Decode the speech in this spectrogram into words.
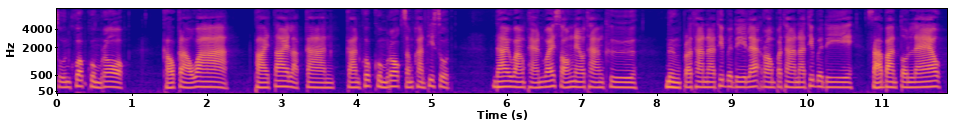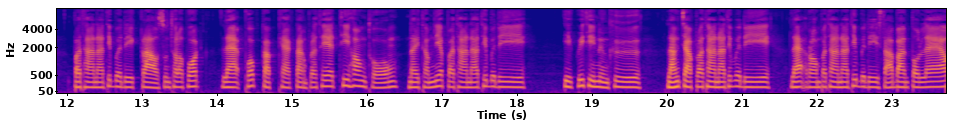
ศูนย์ควบคุมโรค เขากล่าวว่า ภายใต้หลักการการควบคุมโรคสำคัญที่สุด ได้วางแผนไว้ 2 แนวทางคือ 1. ประธานาธิบดีและรองประธานาธิบดีสาบานตนแล้ว ประธานาธิบดีกล่าวสุนทรพจน์ และพบกับแขกต่างประเทศที่ห้องโถง ในทำเนียบประธานาธิบดี อีกวิธีหนึ่งคือ หลังจากประธานาธิบดี และรองประธานาธิบดีสาบานตนแล้ว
